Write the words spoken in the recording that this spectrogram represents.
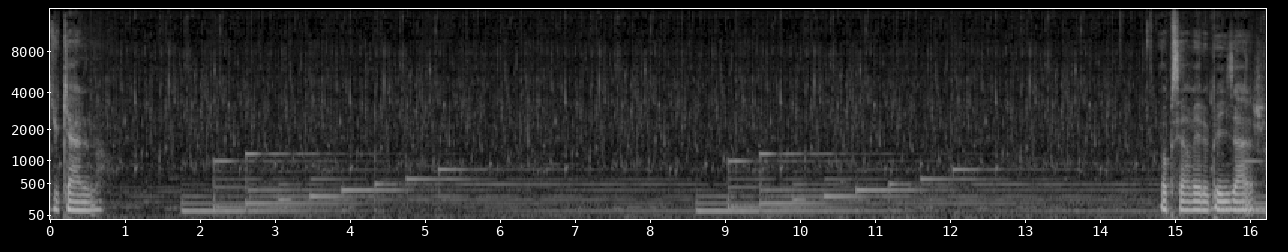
du calme. Observez le paysage.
